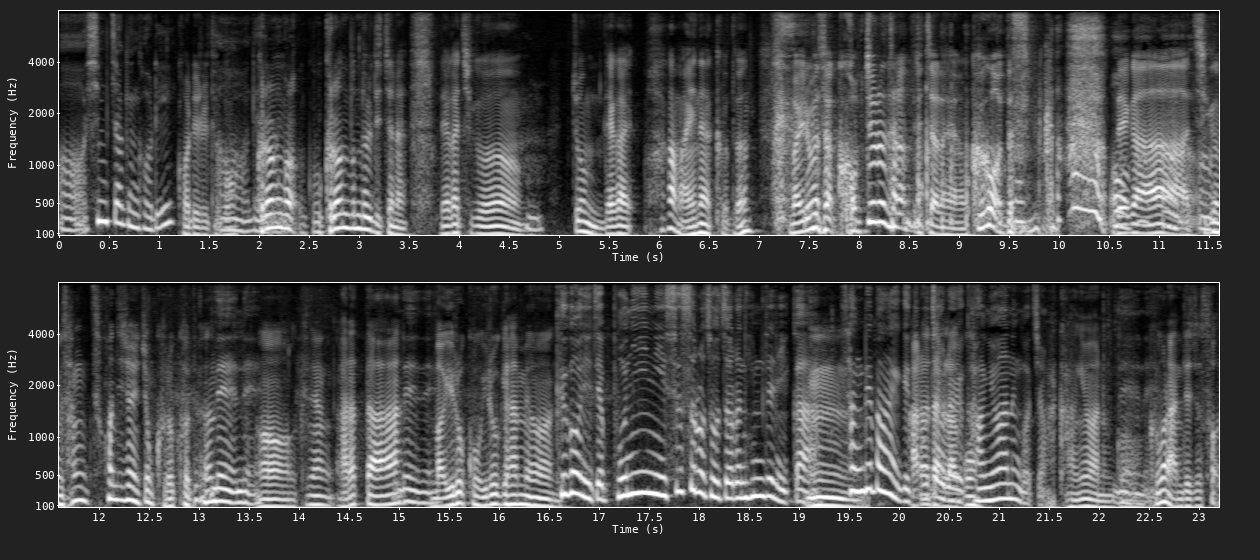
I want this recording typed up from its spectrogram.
어, 심적인 거리. 거리를 두고 어, 네, 그런 네. 거 그런 분들도 있잖아요. 내가 지금 좀 내가 화가 많이 났거든. 막 이러면서 겁주는 사람들 있잖아요. 그거 어떻습니까? 어, 내가 어, 어. 지금 상 컨디션이 좀 그렇거든. 네, 네. 어 그냥 알았다. 네, 네. 막 이렇고 이렇게 하면 그건 이제 본인이 스스로 조절은 힘드니까 음. 상대방에게 조절을 알아달라고? 강요하는 거죠. 아, 강요하는 거. 네, 네. 그건 안 되죠. 서-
